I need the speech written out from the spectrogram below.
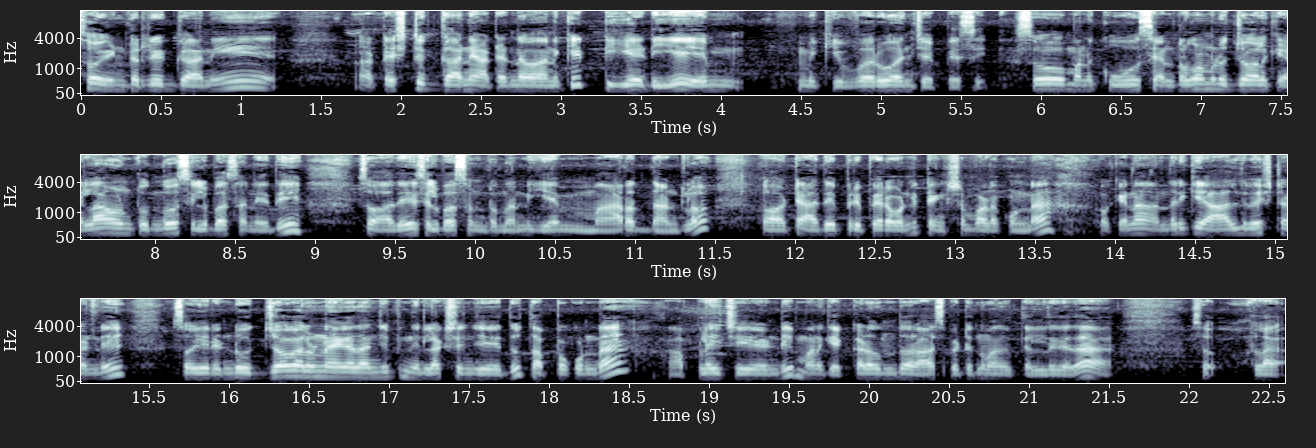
సో ఇంటర్వ్యూకి కానీ టెస్ట్కి కానీ అటెండ్ అవ్వడానికి టీఏడిఏ ఏం మీకు ఇవ్వరు అని చెప్పేసి. సో మనకు సెంట్రల్ గవర్నమెంట్ ఉద్యోగాలకు ఎలా ఉంటుందో సిలబస్ అనేది సో అదే సిలబస్ ఉంటుందండి. ఏం మారదు దాంట్లో. కాబట్టి అదే ప్రిపేర్ అవ్వండి టెన్షన్ పడకుండా. ఓకేనా? అందరికీ ఆల్ ది బెస్ట్ అండి. సో ఈ రెండు ఉద్యోగాలు ఉన్నాయి కదా అని చెప్పి నిర్లక్ష్యం చేయొద్దు. తప్పకుండా అప్లై చేయండి. మనకి ఎక్కడ ఉందో రాసి పెట్టిందో మనకు తెలియదు కదా. సో అలా.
